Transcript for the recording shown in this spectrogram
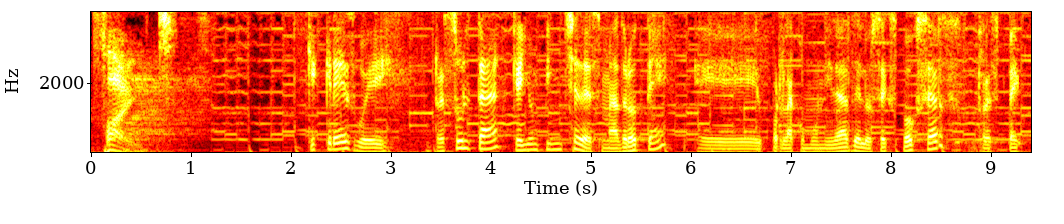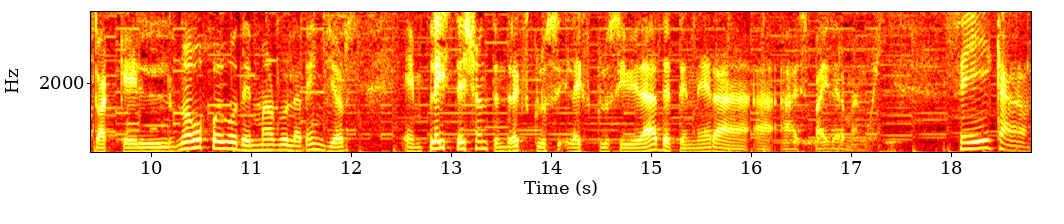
Fight. ¿Qué crees, güey? Resulta que hay un pinche desmadrote eh, por la comunidad de los Xboxers respecto a que el nuevo juego de Marvel Avengers en PlayStation tendrá la exclusividad de tener a Spider-Man, güey. Sí, cabrón.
